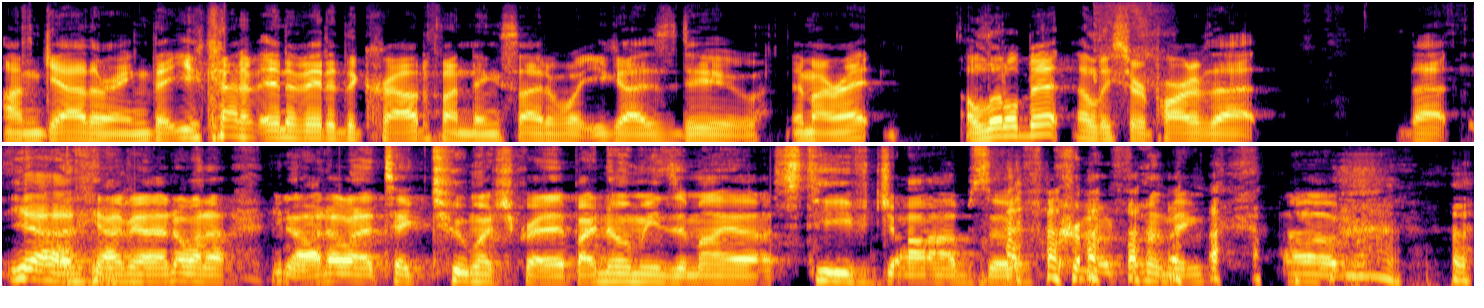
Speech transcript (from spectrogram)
I'm gathering that you kind of innovated the crowdfunding side of what you guys do. Am I right? A little bit, at least you're part of that. That yeah, yeah I mean, I don't want to, you know, I don't want to take too much credit. By no means am I a Steve Jobs of crowdfunding. um,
